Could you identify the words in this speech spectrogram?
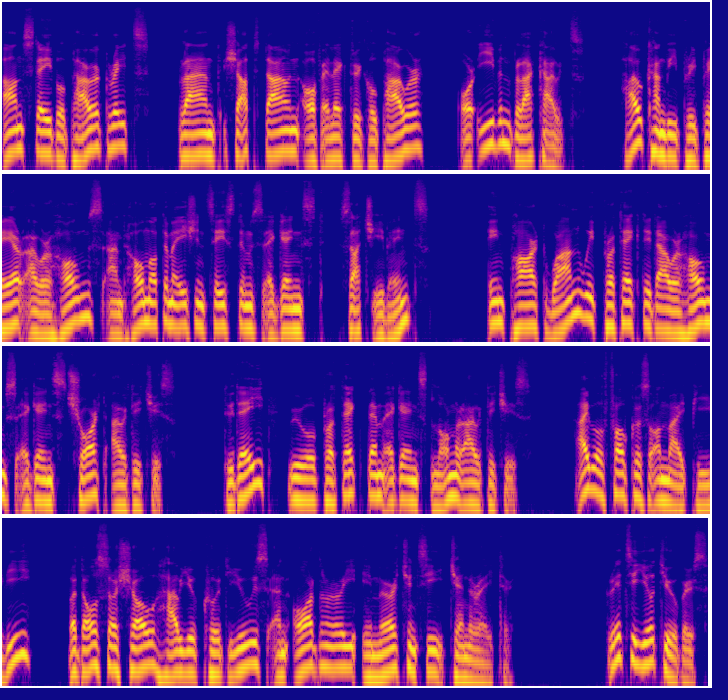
unstable power grids, planned shutdown of electrical power, or even blackouts. How can we prepare our homes and home automation systems against such events? In part 1, we protected our homes against short outages. Today, we will protect them against longer outages. I will focus on my PV, but also show how you could use an ordinary emergency generator. Grüezi YouTubers,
